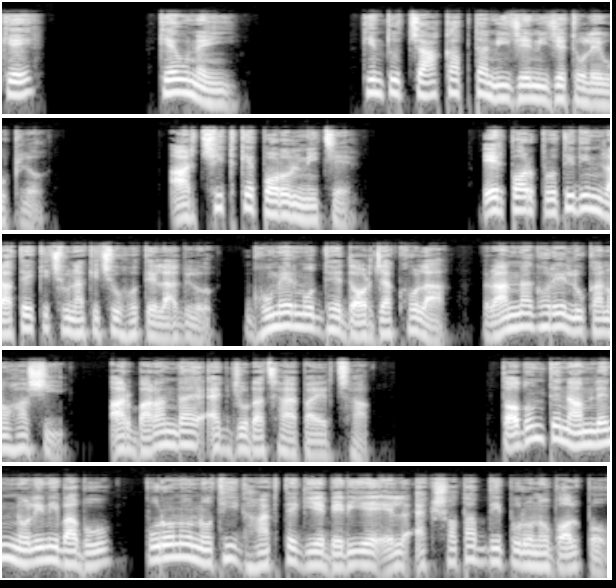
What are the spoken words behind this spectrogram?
কে? কেউ নেই। কিন্তু চা কাপটা নিজে নিজে টলে উঠল। আর ছিটকে পড়ল নিচে। এরপর প্রতিদিন রাতে কিছু না কিছু হতে লাগল। ঘুমের মধ্যে দরজা খোলা, রান্নাঘরে লুকানো হাসি, আর বারান্দায় একজোড়া ছায়াপায়ের ছাপ। তদন্তে নামলেন নলিনীবাবু পুরনো নথি ঘাঁটতে গিয়ে বেরিয়ে এল এক শতাব্দী পুরনো গল্প।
